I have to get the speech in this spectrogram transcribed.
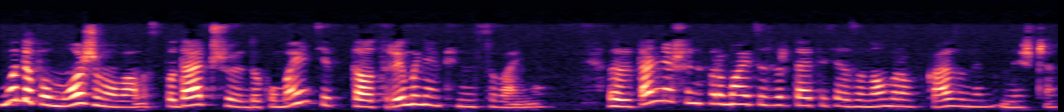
Ми допоможемо вам з подачею документів та отриманням фінансування. За детальнішу інформацію звертайтеся за номером, вказаним нижче.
